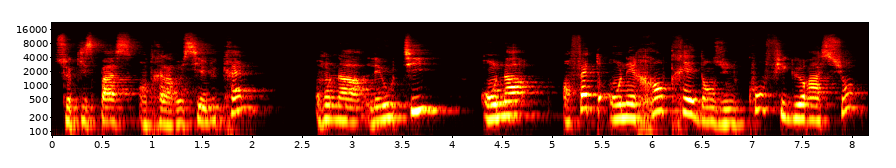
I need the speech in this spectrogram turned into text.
ce qui se passe entre la Russie et l'Ukraine. On a les outils, on a en fait on est rentré dans une configuration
